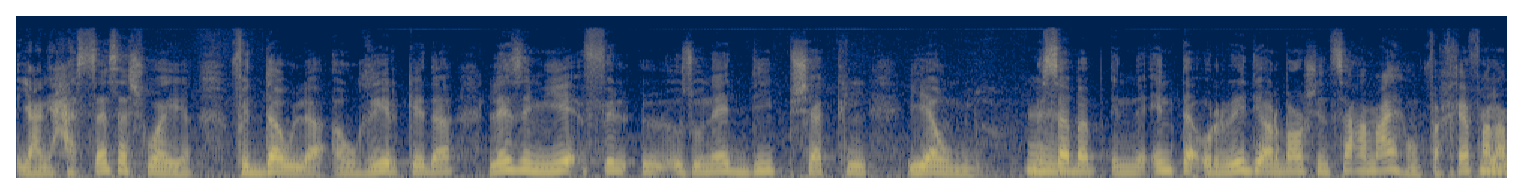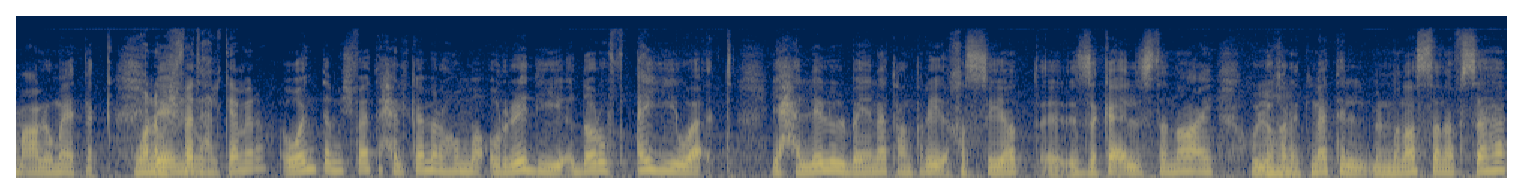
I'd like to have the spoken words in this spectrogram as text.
يعني حساسة شوية في الدولة أو غير كده لازم يقفل الأذونات دي بشكل يومي. بسبب إن أنت already 24 ساعة معاهم فخاف على. معلوماتك وأنا مش فاتح الكاميرا وانت مش فاتح الكاميرا هم already يقدروا في أي وقت يحللوا البيانات عن طريق خاصيات الذكاء الاصطناعي واللوغاريتمات المنصة نفسها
